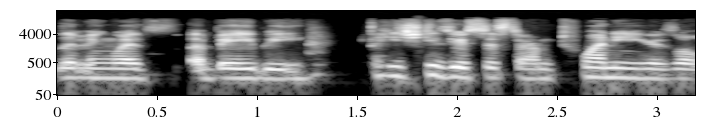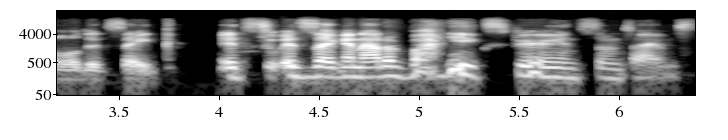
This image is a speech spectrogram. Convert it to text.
living with a baby he, she's your sister i'm 20 years old it's like it's it's like an out of body experience sometimes.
